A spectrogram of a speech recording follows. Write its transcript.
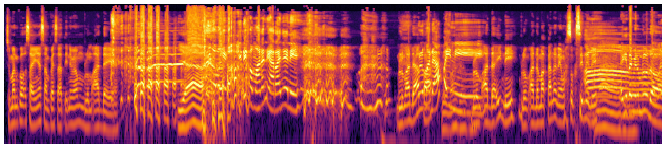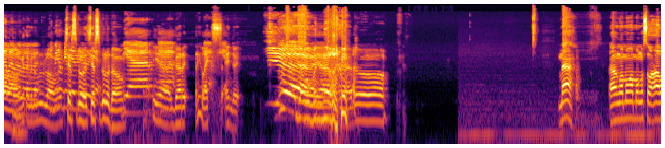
Cuman kok sayangnya sampai saat ini memang belum ada ya. Iya. ini ke mana nih arahnya nih? belum ada apa? Belum ada apa Belum ini? Belum ada ini, belum ada makanan yang masuk ke sini Oh. nih. Eh kita minum dulu dong. Boleh, boleh, boleh, kita minum boleh. dulu dong. Diminum, cheers diminum dulu, dulu, cheers ya. dulu dong. Biar Iya, nggak- biar relax, Iya, iya. enjoy. Iya, jauh Iya, bener. iya, Aduh. Nah, eh, ngomong-ngomong soal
